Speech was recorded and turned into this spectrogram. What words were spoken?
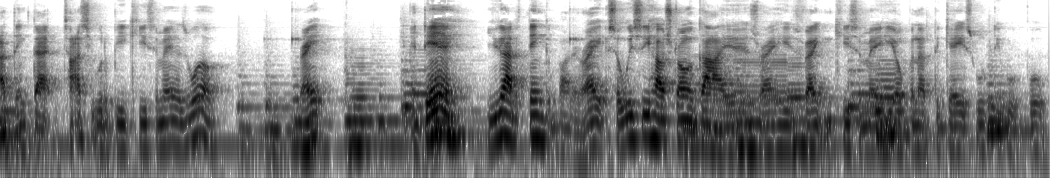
I think that Itachi would have beat Kisame as well, right? And then you got to think about it, right? So we see how strong Guy is, right? He's fighting Kisame. He mm-hmm. opened up the gates, whoop de whoop whoop.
